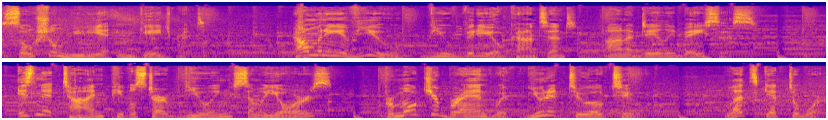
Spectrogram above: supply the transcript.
social media engagement. How many of you view video content on a daily basis? Isn't it time people start viewing some of yours? Promote your brand with Unit 202. Let's get to work.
